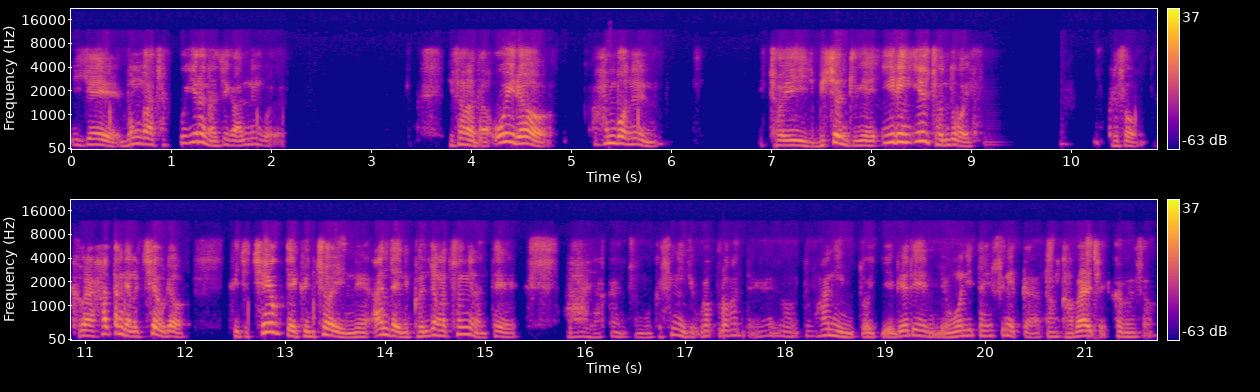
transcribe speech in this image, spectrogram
이게 뭔가 자꾸 일어나지가 않는 거예요. 이상하다. 오히려 한 번은 저희 미션 중에 1인 1전도가 있어요. 그래서 그걸 할당량을 채우려 그 이제 체육대 근처에 있는 앉아 있는 건장한 청년한테 아 약간 좀그 생각이 우락부락한데 또 하님 또 대한 영혼이 있다 했으니까 한번 가봐야지 그러면서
